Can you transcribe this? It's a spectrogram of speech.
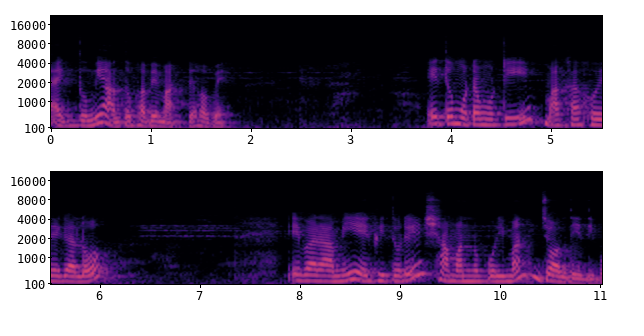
একদমই আলতোভাবে মাখতে হবে। এই তো মোটামুটি মাখা হয়ে গেল। এবার আমি এর ভিতরে সামান্য পরিমাণ জল দিয়ে দিব।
